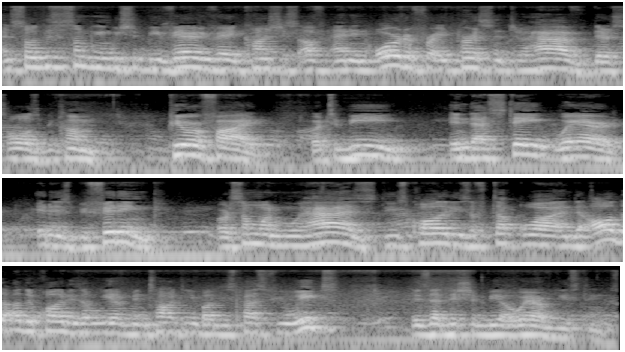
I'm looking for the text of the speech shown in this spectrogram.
And so this is something we should be very, very conscious of. And in order for a person to have their souls become purified or to be in that state where it is befitting or someone who has these qualities of taqwa and all the other qualities that we have been talking about these past few weeks, is that they should be aware of these things.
